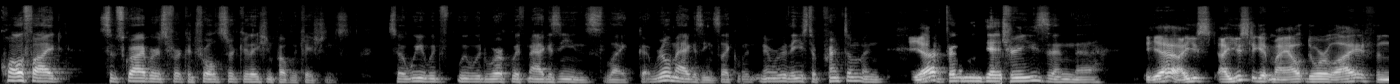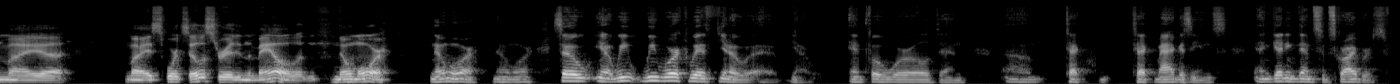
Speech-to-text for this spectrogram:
qualified subscribers for controlled circulation publications. So we would we would work with magazines like uh, real magazines, like remember they used to print them and yeah, print them in dead trees and uh, yeah. I used I used to get my Outdoor Life and my uh, my Sports Illustrated in the mail, and no more. No more, no more. So you know, we we worked with you know uh, you know InfoWorld and um, Tech Tech magazines and getting them subscribers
